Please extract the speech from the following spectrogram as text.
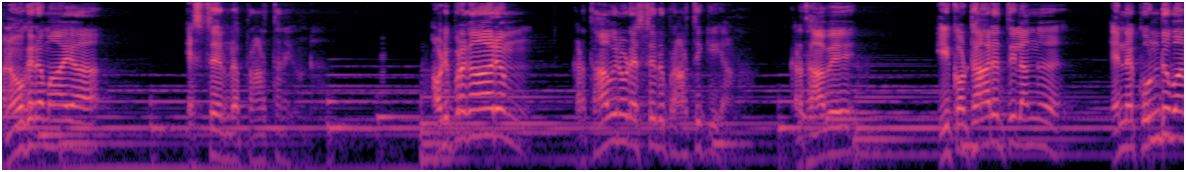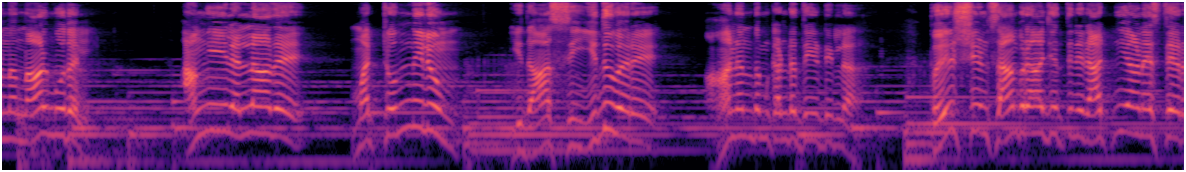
മനോഹരമായ എസ്തേറിന്റെ പ്രാർത്ഥനയുണ്ട്. അവിടെ ഇപ്രകാരം കർത്താവിനോട് എസ്റ്റർ പ്രാർത്ഥിക്കുകയാണ്. കർത്താവെ ഈ കൊട്ടാരത്തിൽ അങ്ങ് എന്നെ കൊണ്ടുവന്ന നാൾ മുതൽ അങ്ങയിലല്ലാതെ മറ്റൊന്നിലും ഈ ദാസി ഇതുവരെ ആനന്ദം കണ്ടെത്തിയിട്ടില്ല. പേർഷ്യൻ സാമ്രാജ്യത്തിന്റെ രാജ്ഞിയാണ് എസ്തേർ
